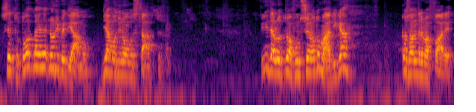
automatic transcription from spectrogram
Se tutto va bene lo ripetiamo, diamo di nuovo start. Finita l'ultima funzione automatica, cosa andremo a fare?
